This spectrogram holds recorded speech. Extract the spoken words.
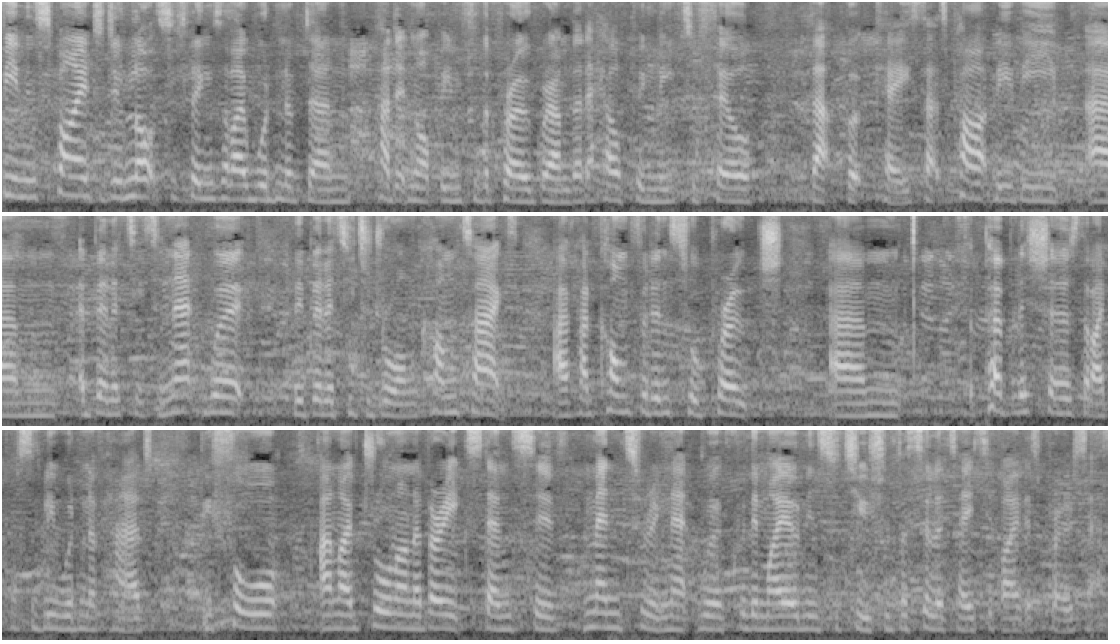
been inspired to do lots of things that I wouldn't have done had it not been for the programme that are helping me to fill that bookcase. That's partly the um, ability to network, the ability to draw on contacts. I've had confidence to approach um, publishers that I possibly wouldn't have had before, and I've drawn on a very extensive mentoring network within my own institution facilitated by this process.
